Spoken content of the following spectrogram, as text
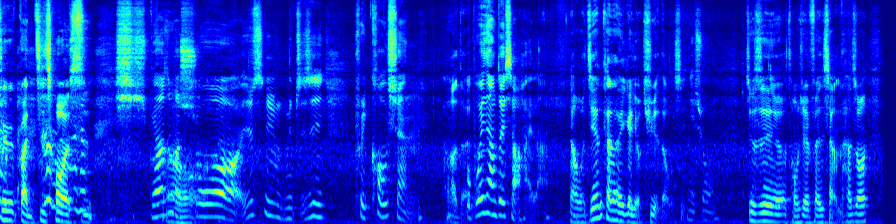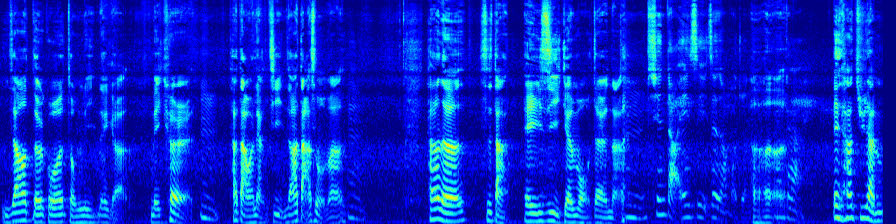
这个管制措施。不要这么哦说，就是我们只是 precaution，好的我，不会这样对小孩啦。那我今天看到一个有趣的东西，你说，就是有同学分享的，他说，你知道德国总理那个梅克尔，嗯他打完两剂，你知道他打什么吗？嗯。他呢是打 A Z 跟 Moderna，嗯，先打 A Z 再打莫德呃，对啊，哎、他居然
